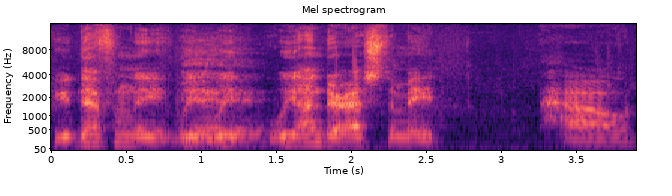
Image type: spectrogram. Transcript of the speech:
You definitely we, Yeah. we we underestimate how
